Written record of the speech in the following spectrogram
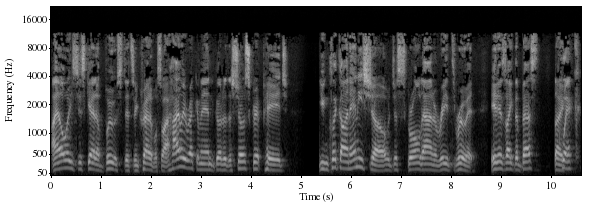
I always just get a boost. It's incredible. So I highly recommend go to the show script page. You can click on any show, just scroll down and read through it. It is like the best, like Quick.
